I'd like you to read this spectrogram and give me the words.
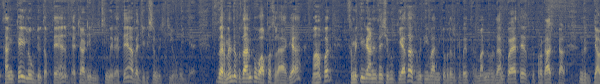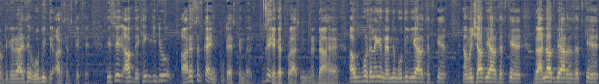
संघ के ही लोग जो तबते हैं एच आर डी मिनिस्ट्री में रहते हैं अब एजुकेशन मिनिस्ट्री हो गई है। तो धर्मेंद्र प्रधान को वापस लाया गया वहाँ पर स्मृति ईरानी से शुरू किया था स्मृति ईरानी को बदल के बाद धर्मेंद्र प्रधान को आए थे उसके प्रकाश जावड़ेकर आए थे वो भी आर के थे। तो इसलिए आप देखेंगे कि जो आरएसएस का इनपुट है इसके अंदर जगत प्रकाश नड्डा है अब ऊपर से लेंगे नरेंद्र मोदी भी आरएसएस के हैं। अमित शाह भी आर एस एस के हैं, राजनाथ भी आर एस एस के हैं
